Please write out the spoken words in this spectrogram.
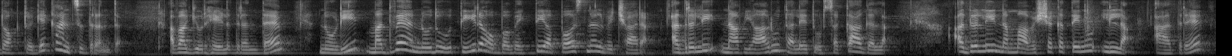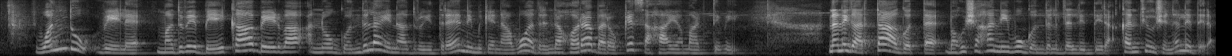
ಡಾಕ್ಟ್ರಿಗೆ ಕಾಣಿಸಿದ್ರಂತೆ. ಅವಾಗ ಇವ್ರು ಹೇಳಿದ್ರಂತೆ, ನೋಡಿ, ಮದುವೆ ಅನ್ನೋದು ತೀರಾ ಒಬ್ಬ ವ್ಯಕ್ತಿಯ ಪರ್ಸ್ನಲ್ ವಿಚಾರ. ಅದರಲ್ಲಿ ನಾವು ಯಾರೂ ತಲೆ ತೋರ್ಸೋಕ್ಕಾಗಲ್ಲ. ಅದರಲ್ಲಿ ನಮ್ಮ ಅವಶ್ಯಕತೆಯೂ ಇಲ್ಲ. ಆದರೆ ಒಂದು ವೇಳೆ ಮದುವೆ ಬೇಕಾ ಬೇಡವಾ ಅನ್ನೋ ಗೊಂದಲ ಏನಾದರೂ ಇದ್ದರೆ ನಿಮಗೆ ನಾವು ಅದರಿಂದ ಹೊರ ಬರೋಕ್ಕೆ ಸಹಾಯ ಮಾಡ್ತೀವಿ. ನನಗೆ ಅರ್ಥ ಆಗುತ್ತೆ. ಬಹುಶಃ ನೀವು ಗೊಂದಲದಲ್ಲಿದ್ದೀರಾ ಕನ್ಫ್ಯೂಷನಲ್ಲಿದ್ದೀರಾ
